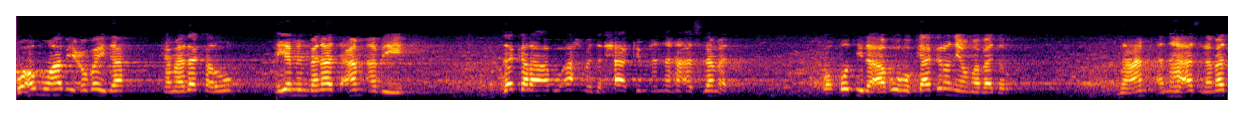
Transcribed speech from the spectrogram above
وأم أبي عبيدة كما ذكروا هي من بنات عم أبيه ذكر أبو أحمد الحاكم أنها أسلمت وقتل أبوه كافرا يوم بدر. نعم أنها أسلمت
